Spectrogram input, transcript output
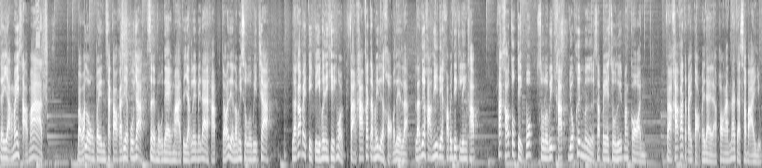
จะยังไม่สามารถ แบบว่าลงเป็นสเกลการเดียปุ๊บใช่เสิร์ฟโบกแดงมาแต่ยังเล่นไม่ได้ครับ แต่ว่าเดี๋ยวเรามีโซโลวิชใช่แล้วก็ไปตีตีๆเพื่อนทิ้งหมด ฝั่งข้างก็จะไม่เหลือของเล่นละ แล้วด้วยความที่เด็กเขาไปดิกลิงครับ ถ้าเขาตกติกปุ๊บโซโลวิชครับ ยกขึ้นมือสเปรย์โซโลวิชมังกร ฝั่งข้างก็จะไปต่อไม่ได้แล้ว เพราะงั้นน่าจะสบายอยู่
